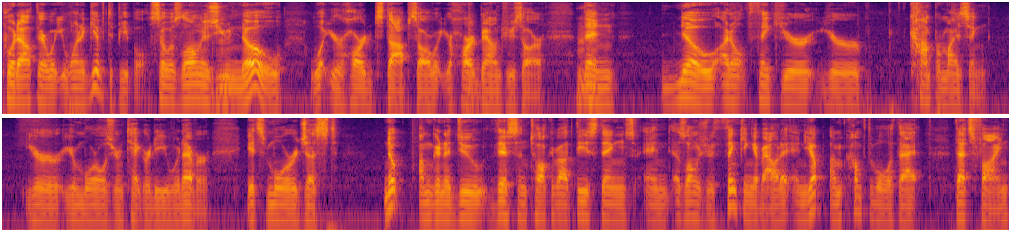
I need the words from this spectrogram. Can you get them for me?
put out there, what you want to give to people. So as long as you know what your hard stops are, what your hard boundaries are, then no, I don't think you're you're compromising your your morals, your integrity, whatever. It's more just nope, I'm going to do this and talk about these things and as long as you're thinking about it and yep, I'm comfortable with that, that's fine.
